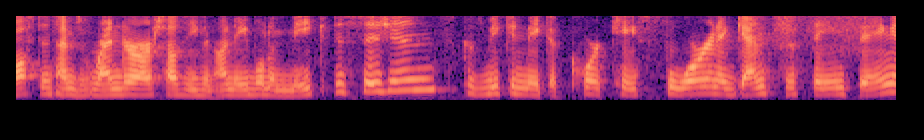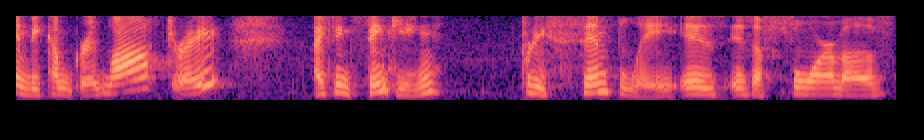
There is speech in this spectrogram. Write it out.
oftentimes render ourselves even unable to make decisions because we can make a court case for and against the same thing and become gridlocked, right? I think thinking pretty simply is is a form of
